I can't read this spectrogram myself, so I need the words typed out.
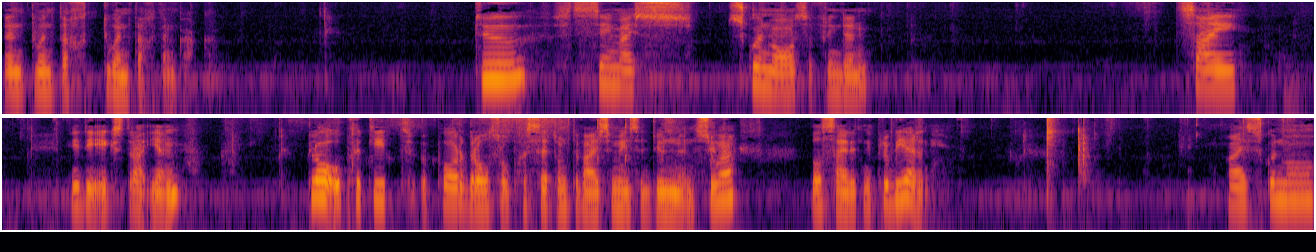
in 2020 dink ek. Toe sê my skoonma se vriendin sy het die ekstra een klaar opgekiet, 'n paar drolls opgesit om te wys hoe mense doen en so wil sy dit nie probeer nie. My skoonma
